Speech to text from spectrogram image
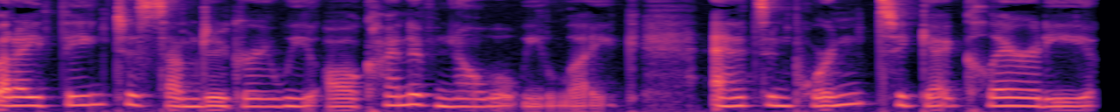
but I think to some degree we all kind of know what we like. And it's important to get clarity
